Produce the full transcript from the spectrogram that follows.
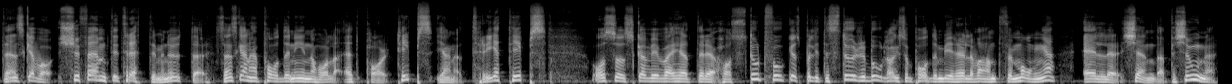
Den ska vara 25 till 30 minuter. Sen ska den här podden innehålla ett par tips, gärna tre tips. Och så ska vi vad heter det, ha stort fokus på lite större bolag så podden blir relevant för många eller kända personer.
